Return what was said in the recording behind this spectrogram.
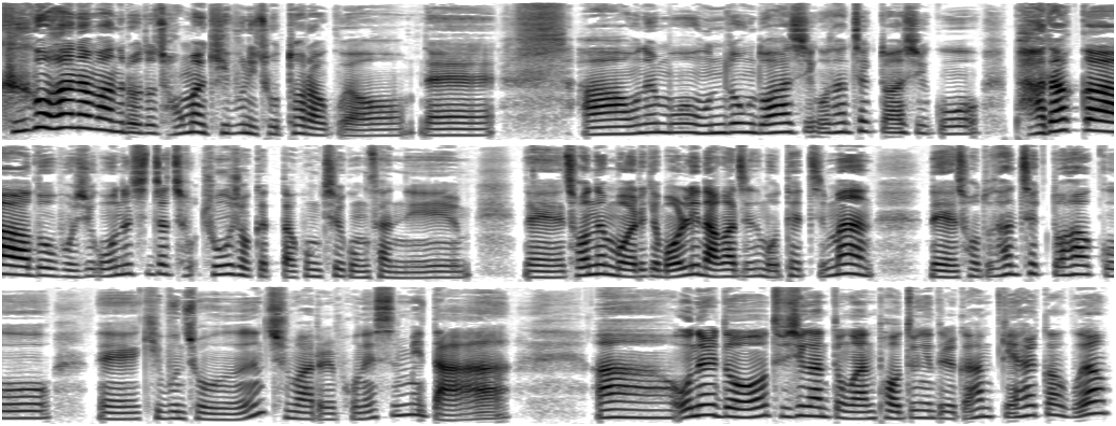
그거 하나만으로도 정말 기분이 좋더라고요. 네. 아, 오늘 뭐 운동도 하시고 산책도 하시고 바닷가도 보시고 오늘 진짜 저, 좋으셨겠다. 0704님. 네, 저는 뭐 이렇게 멀리 나가지는 못했지만 네, 저도 산책도 하고 네, 기분 좋은 주말을 보냈습니다. 아, 오늘도 2시간 동안 버둥이들과 함께 할 거고요.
